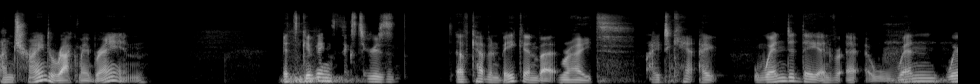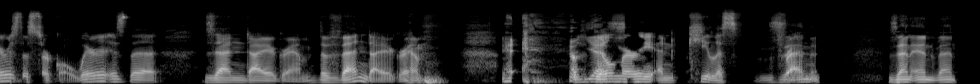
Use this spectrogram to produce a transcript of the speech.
I'm trying to rack my brain. It's giving six degrees of Kevin Bacon, but Right. I can't. I when did they? inver- uh, When? Where is the circle? Where is the Zen diagram? The Venn diagram of Bill Murray and Kelis Zen, friend. Zen and Ven.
